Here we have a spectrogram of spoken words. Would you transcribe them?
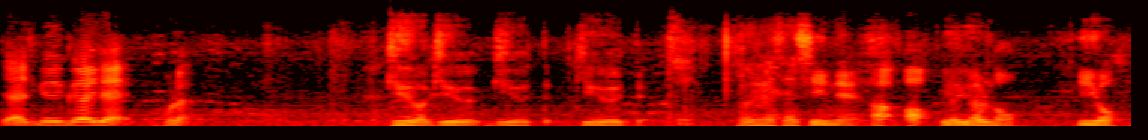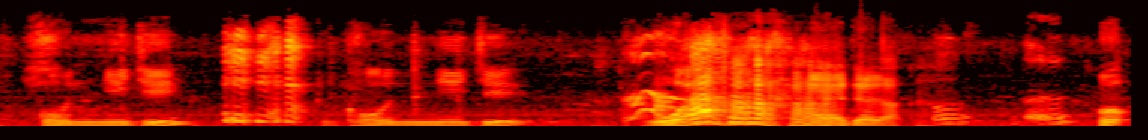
助けてください。ほらギューはギューギューってギューって。優しいね。ああややるの？いいよ。こんにち。こんにち。わー。やったやったお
